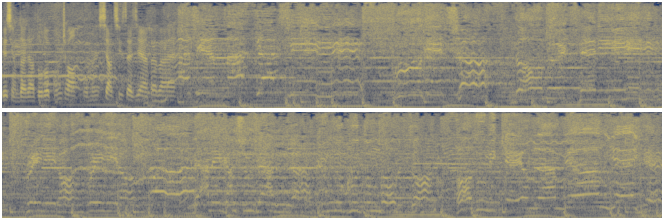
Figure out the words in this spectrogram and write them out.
也请大家多多捧场。我们下期再见，拜拜。It on 나의 감춘다는 나그 누구도 모르던 어둠이 깨어나면 yeah yeah.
